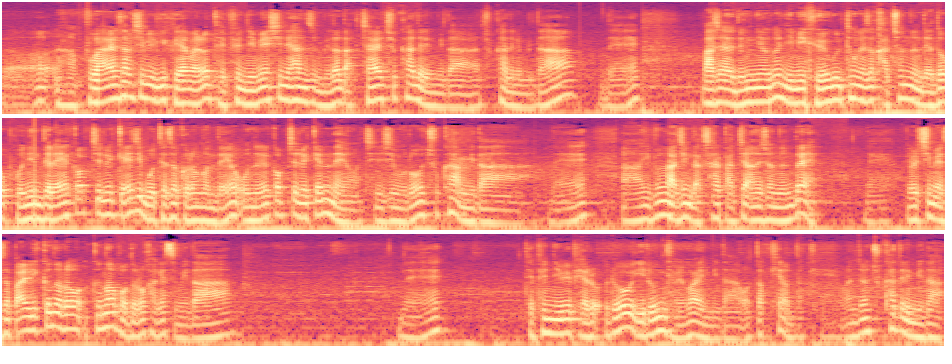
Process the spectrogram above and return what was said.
어, 부활 31기 그야말로 대표님의 신의 한 수입니다. 낙찰 축하드립니다. 축하드립니다. 네. 맞아요. 능력은 이미 교육을 통해서 갖췄는데도 본인들의 껍질을 깨지 못해서 그런 건데요. 오늘 껍질을 깼네요. 진심으로 축하합니다. 네. 아, 이분은 아직 낙찰 받지 않으셨는데, 네. 열심히 해서 빨리 끊어, 끊어보도록 하겠습니다. 네. 대표님의 배로 이룬 결과입니다. 어떻게 어떻게 완전 축하드립니다.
